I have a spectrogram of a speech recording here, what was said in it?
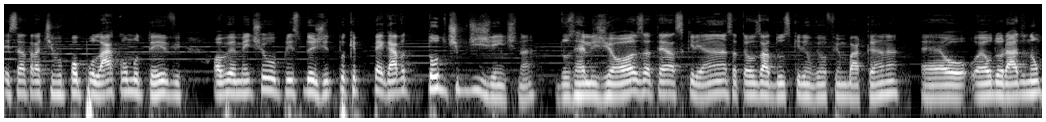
esse atrativo popular como teve, obviamente, o Príncipe do Egito, porque pegava todo tipo de gente, né? Dos religiosos até as crianças, até os adultos que queriam ver um filme bacana. É, o, Eldorado não,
